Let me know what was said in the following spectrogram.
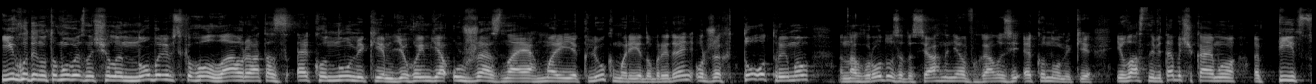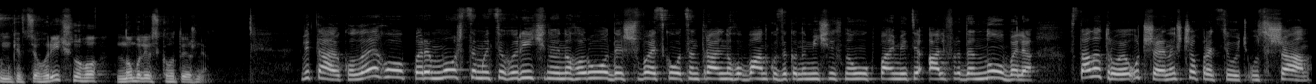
І годину тому визначили Нобелівського лауреата з економіки. Його ім'я уже знає Марія Клюк. Марія, добрий день. Отже, хто отримав нагороду за досягнення в галузі економіки? І власне від тебе чекаємо підсумків цьогорічного Нобелівського тижня. Вітаю, колего. Переможцями цьогорічної нагороди Шведського центрального банку з економічних наук пам'яті Альфреда Нобеля стали троє учених, що працюють у США.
